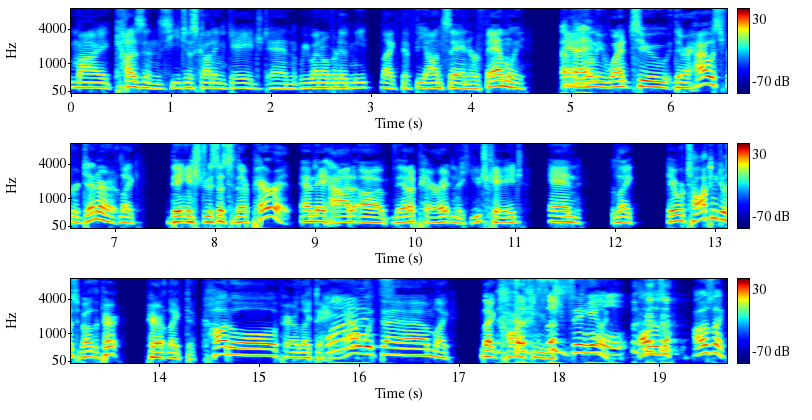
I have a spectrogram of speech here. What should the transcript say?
my cousins, he just got engaged and we went over to meet like the fiance and her family. Okay. And when we went to their house for dinner, like they introduced us to their parrot and they had uh they had a parrot in a huge cage and like they were talking to us about the parrot. Parrot liked to cuddle, parrot liked to hang out with them, like like constantly was singing. Like, all this, I was like,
